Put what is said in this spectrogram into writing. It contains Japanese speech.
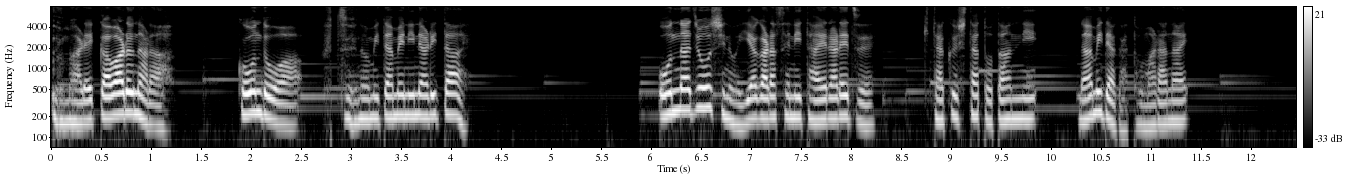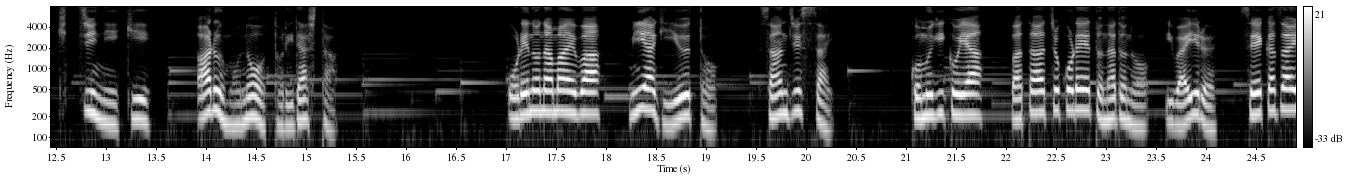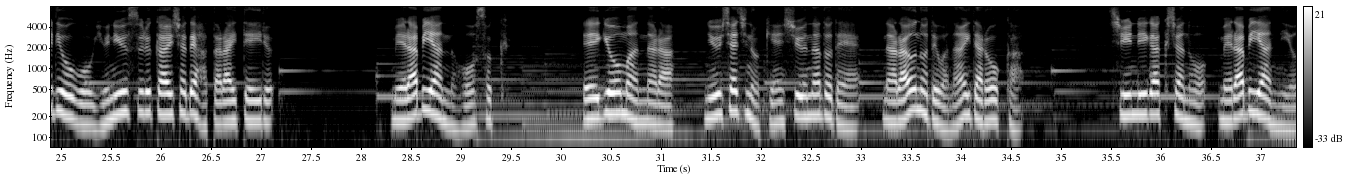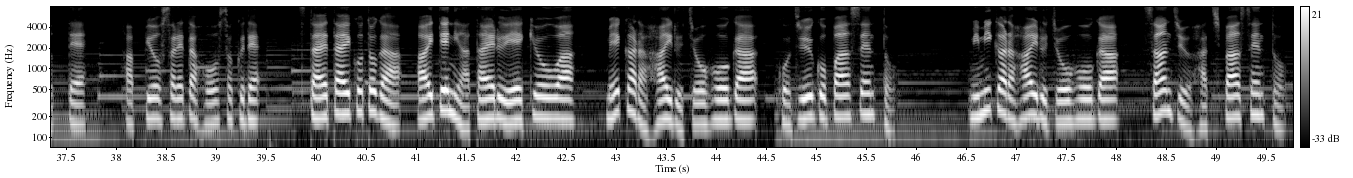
生まれ変わるなら今度は普通の見た目になりたい。女上司の嫌がらせに耐えられず帰宅した途端に涙が止まらない。キッチンに行きあるものを取り出した。俺の名前は宮城優斗30歳。小麦粉やバターチョコレートなどのいわゆる成果材料を輸入する会社で働いている。メラビアンの法則。営業マンなら入社時の研修などで習うのではないだろうか。心理学者のメラビアンによって発表された法則で伝えたいことが相手に与える影響は目から入る情報が55%耳から入る情報が38%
